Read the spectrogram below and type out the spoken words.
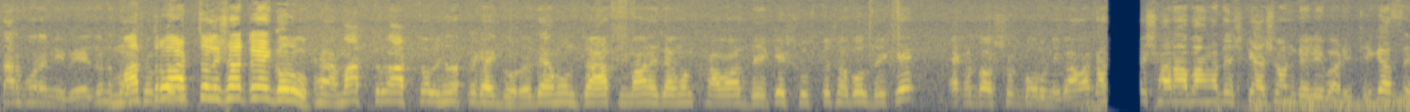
তারপরে নিবে। এই জন্য মাত্র আটচল্লিশ হাজার টাকায় গরু? হ্যাঁ মাত্র আটচল্লিশ হাজার টাকায় গরু। যেমন জাত মান যেমন খাওয়া দেখে সুস্থ সবল দেখে একটা দর্শক গরু নিবে। আমার কাছে সারা বাংলাদেশ ক্যাশ অন ডেলিভারি ঠিক আছে?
